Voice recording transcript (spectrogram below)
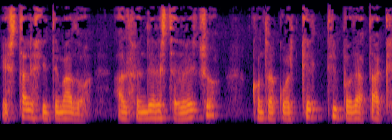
está legitimado a defender este derecho contra cualquier tipo de ataque,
